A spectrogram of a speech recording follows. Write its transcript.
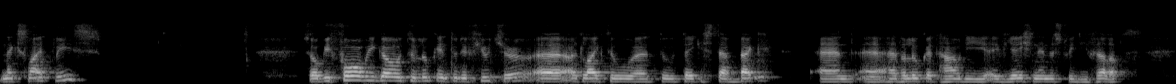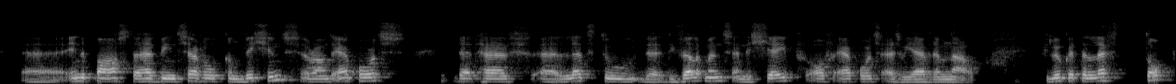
next slide, please. So before we go to look into the future, uh, I'd like to, uh, to take a step back and uh, have a look at how the aviation industry developed. Uh, in the past, there have been several conditions around airports that have uh, led to the developments and the shape of airports as we have them now. If you look at the left top,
